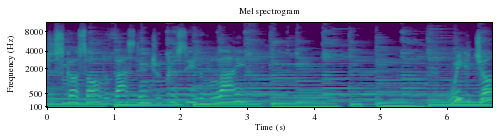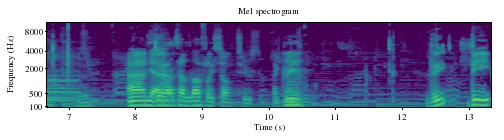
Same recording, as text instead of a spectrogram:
discuss all the vast intricacies of life. We could join. And yeah, uh, that's a lovely song too. Agreed. the the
